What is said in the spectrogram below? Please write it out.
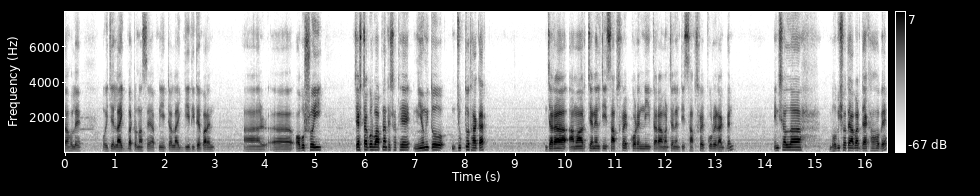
তাহলে ওই যে লাইক বাটন আছে, আপনি একটা লাইক দিয়ে দিতে পারেন। আর অবশ্যই চেষ্টা করব আপনাদের সাথে নিয়মিত যুক্ত থাকার। যারা আমার চ্যানেলটি সাবস্ক্রাইব করেননি, তারা আমার চ্যানেলটি সাবস্ক্রাইব করে রাখবেন। ইনশাল্লাহ ভবিষ্যতে আবার দেখা হবে।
